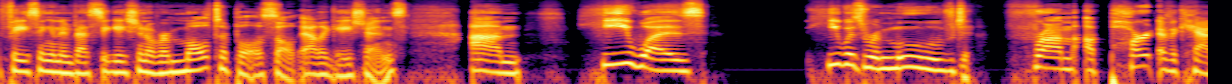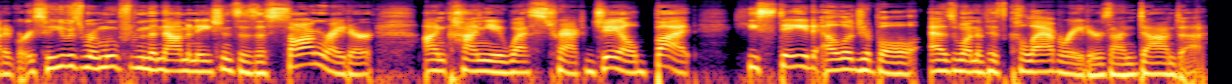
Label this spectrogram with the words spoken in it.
facing an investigation over multiple assault allegations, um, he was he was removed from a part of a category. So he was removed from the nominations as a songwriter on Kanye West's track Jail, but he stayed eligible as one of his collaborators on Donda.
